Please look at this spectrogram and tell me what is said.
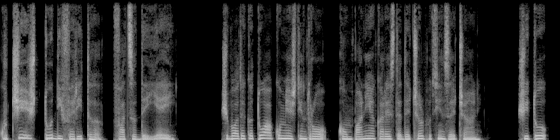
Cu ce ești tu diferită față de ei? Și poate că tu acum ești într-o companie care este de cel puțin 10 ani și tu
